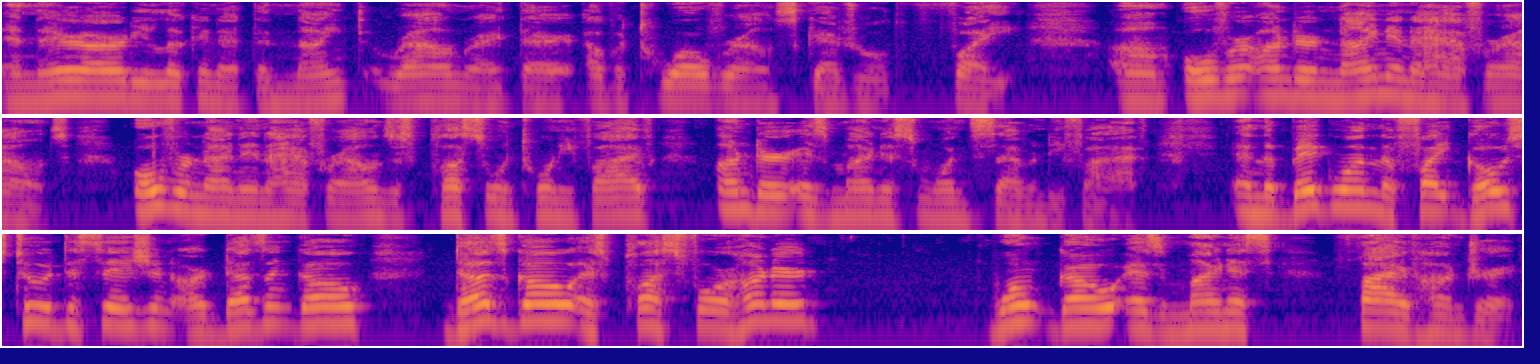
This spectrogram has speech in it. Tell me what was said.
And they're already looking at the ninth round right there of a 12 round scheduled fight. Um, over under nine and a half rounds. Over nine and a half rounds is plus 125. Under is minus 175. And the big one, the fight goes to a decision or doesn't go, does go is plus 400 won't go as minus 500.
